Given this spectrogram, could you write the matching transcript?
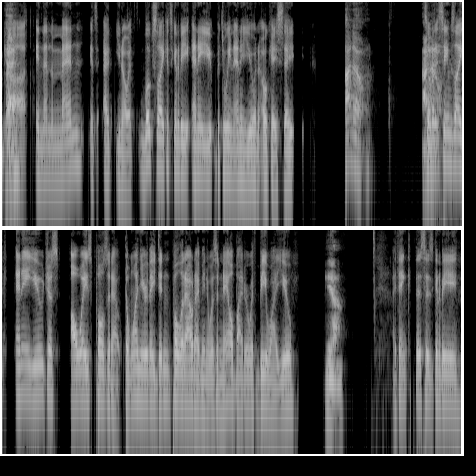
Okay. Uh, and then the men, it's uh, you know it looks like it's going to be NAU between NAU and OK State. I know. I so, but it seems like NAU just always pulls it out. The one year they didn't pull it out, I mean, it was a nail biter with BYU. yeah. I think this is going to be.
